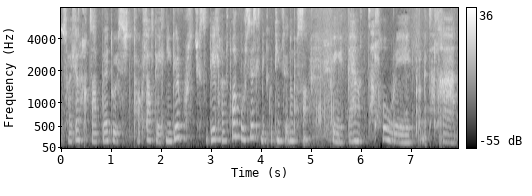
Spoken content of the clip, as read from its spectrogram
солиорох зав байдгүй байсан шүү дээ. Тоглоал тэгэл нэгдүгээр курс ч гэсэн тэгэл хоёрдугаар курсээс л мэдгүй тийм сонирн болсон. Ингээд амар залхуу үрээд бүр ингээд залхаад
